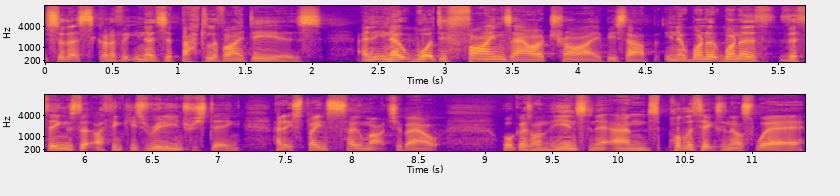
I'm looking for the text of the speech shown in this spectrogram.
So that's kind of, you know, it's a battle of ideas. And, you know, what defines our tribe is our, you know, one of, one of the things that I think is really interesting and explains so much about what goes on, on the internet and politics and elsewhere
